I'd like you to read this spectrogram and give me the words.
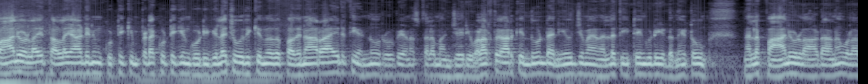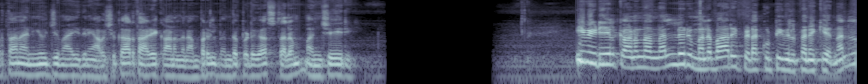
പാലുള്ള ഈ തള്ളയാടിനും കുട്ടിക്കും പിടക്കുട്ടിക്കും കൂടി വില ചോദിക്കുന്നത് പതിനാറായിരത്തി എണ്ണൂറ് രൂപയാണ് സ്ഥലം മഞ്ചേരി. വളർത്തുകാർക്ക് എന്തുകൊണ്ട് അനുയോജ്യമായ നല്ല തീറ്റയും കൂടി ഇടനീട്ടവും നല്ല പാലുള്ള ആടാണ് വളർത്താൻ അനുയോജ്യമായി? ഇതിനെ ആവശ്യക്കാർ താഴെ കാണുന്ന നമ്പറിൽ ബന്ധപ്പെടുക. സ്ഥലം മഞ്ചേരി. ഈ വീഡിയോയിൽ കാണുന്ന നല്ലൊരു മലബാറി പിടക്കുട്ടി വിൽപ്പനയ്ക്ക് നല്ല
